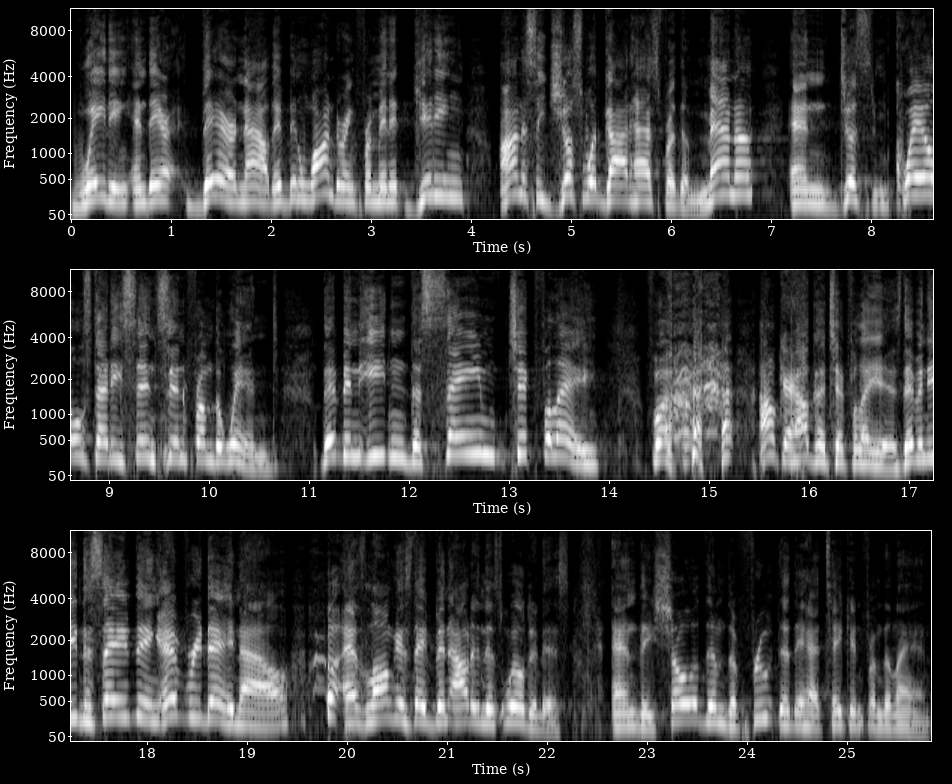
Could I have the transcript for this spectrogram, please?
waiting, and they're there now. They've been wandering for a minute, getting honestly just what God has for them manna and just quails that He sends in from the wind. They've been eating the same Chick fil A for I don't care how good Chick fil A is. They've been eating the same thing every day now, as long as they've been out in this wilderness. And they showed them the fruit that they had taken from the land.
